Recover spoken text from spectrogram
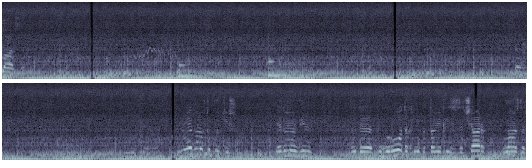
Лазер. Е. Ну, то крутіше. Я думав, він буде по городах, ніби там якийсь зачар, лазер.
